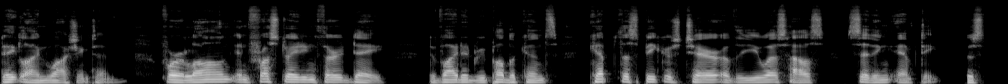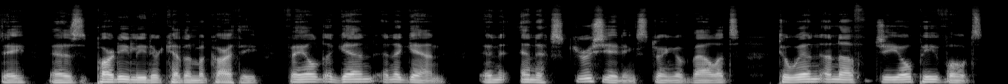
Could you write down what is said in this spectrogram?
Dateline, Washington. For a long and frustrating third day, divided Republicans kept the Speaker's chair of the U.S. House sitting empty. This day, as Party Leader Kevin McCarthy failed again and again in an excruciating string of ballots to win enough GOP votes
